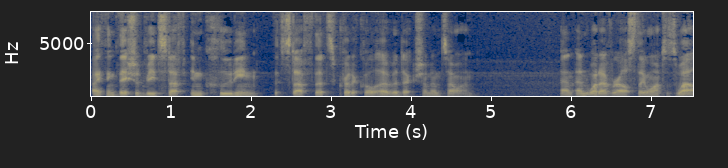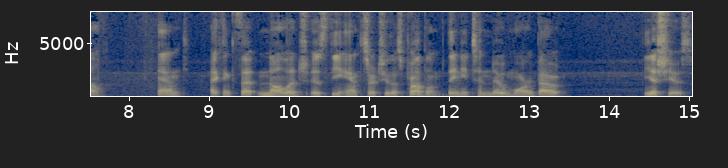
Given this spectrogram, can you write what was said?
I think they should read stuff including the stuff that's critical of addiction and so on. And, and whatever else they want as well. And I think that knowledge is the answer to this problem. They need to know more about the issues.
